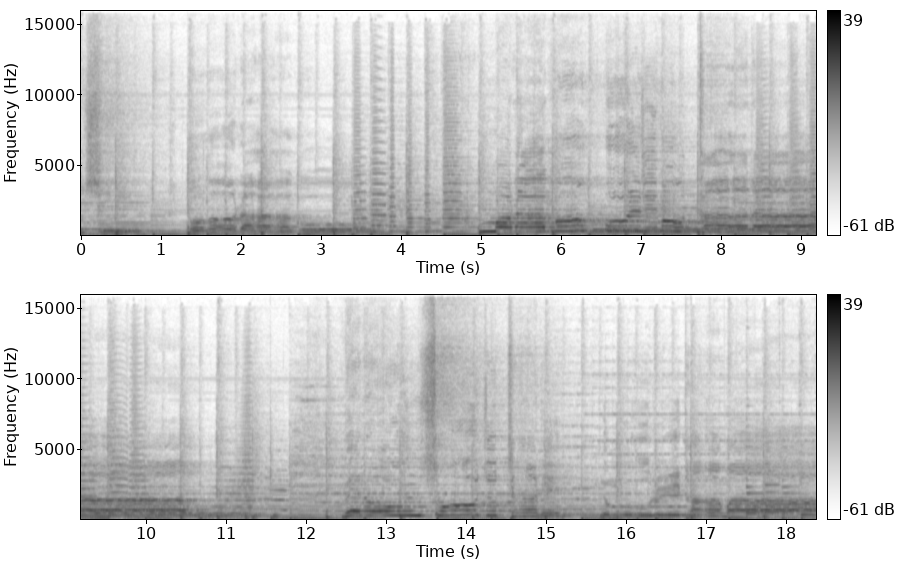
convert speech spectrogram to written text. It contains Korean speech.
당신 뭐라고. 뭐라고 울지 못하나. 외로운 소주 잔에 눈물을 담아.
